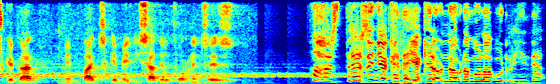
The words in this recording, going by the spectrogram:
Collons, que tard. Me'n vaig, que m'he dissat el forn encès. Ostres, jo que deia que era una obra molt avorrida.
